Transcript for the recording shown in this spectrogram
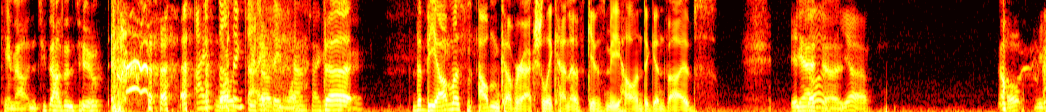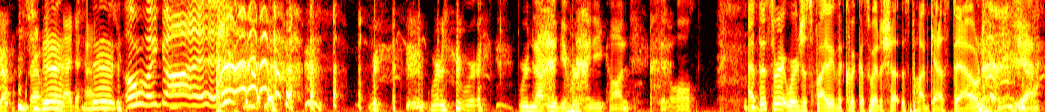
came out in 2002. I still think the Ice Age soundtrack The- is better. The Beyondless album cover actually kind of gives me Hollinndagain vibes. It, Yeah, it does, does. yeah. Oh, we got She Scrat with did, the MAGA she did. Oh my god! we're, we're, we're not going to give her any context at all. At this rate, we're just finding the quickest way to shut this podcast down. Yeah.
